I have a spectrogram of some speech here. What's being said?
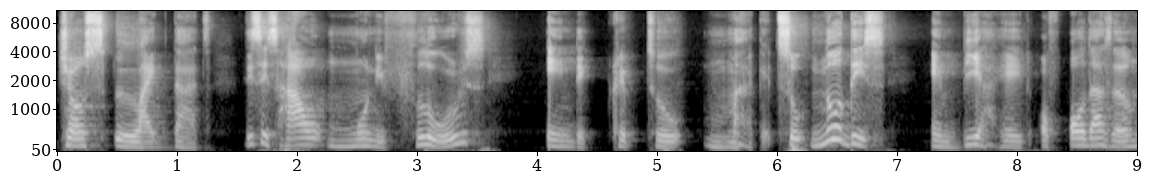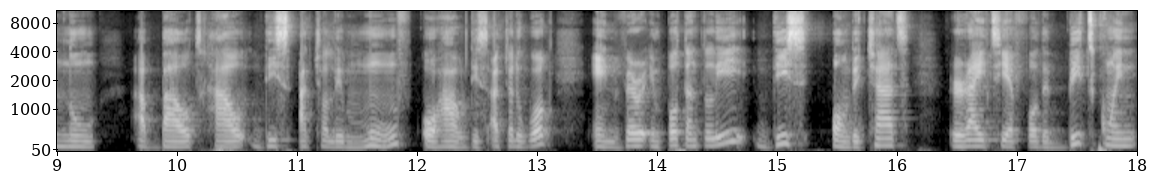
just like that. This is how money flows in the crypto market. So know this and be ahead of others that don't know about how this actually move or how this actually work. And very importantly, this on the chart right here for the Bitcoin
